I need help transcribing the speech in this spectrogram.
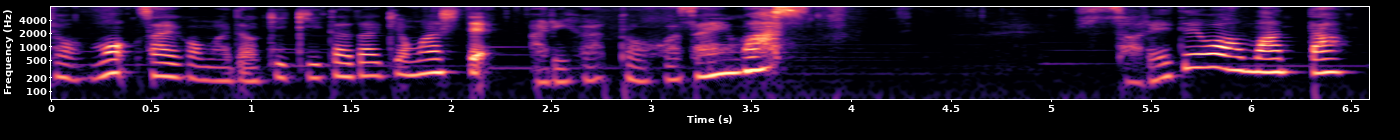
今日も最後までお聴きいただきましてありがとうございますそれではまた。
